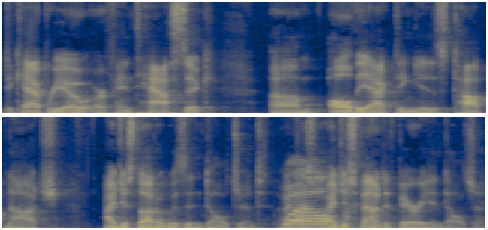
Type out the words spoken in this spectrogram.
DiCaprio are fantastic. Um, all the acting is top notch. I just thought it was indulgent. I, just, Well- I just found it very indulgent.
